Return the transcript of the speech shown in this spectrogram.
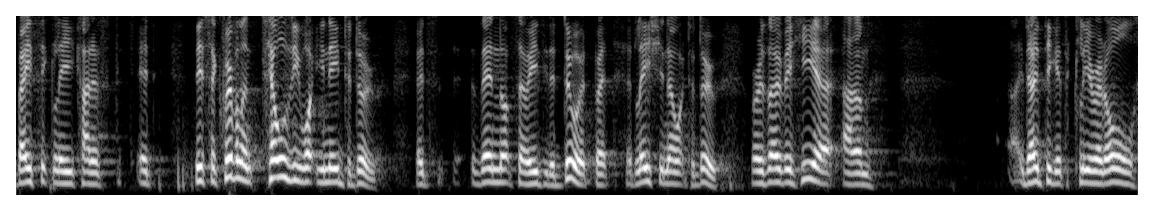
basically kind of, it, this equivalence tells you what you need to do. It's then not so easy to do it, but at least you know what to do. Whereas over here, um, I don't think it's clear at all,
